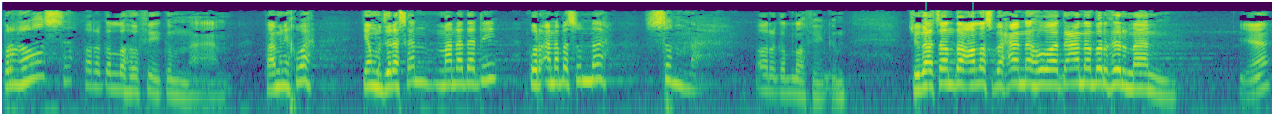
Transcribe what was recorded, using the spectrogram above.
berdosa. Barakallahu fikum naam. Paham ikhwah? Yang menjelaskan mana tadi? Quran apa sunnah? Sunnah. Barakallahu fikum. Juga contoh Allah Subhanahu wa taala berfirman. Ya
